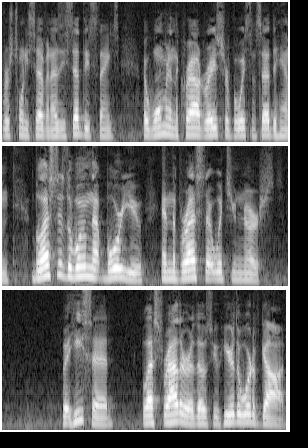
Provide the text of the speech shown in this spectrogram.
Verse 27 As he said these things, a woman in the crowd raised her voice and said to him, Blessed is the womb that bore you, and the breast at which you nursed. But he said, Blessed rather are those who hear the word of God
